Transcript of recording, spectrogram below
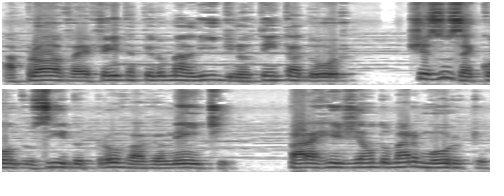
A prova é feita pelo maligno tentador. Jesus é conduzido, provavelmente, para a região do Mar Morto.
